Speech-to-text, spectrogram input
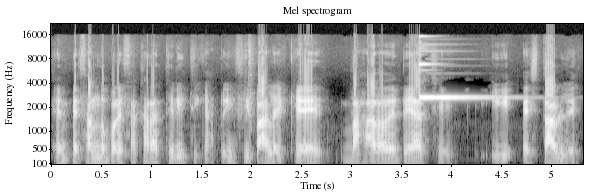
empezando por esas características principales que es bajada de pH y estable,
